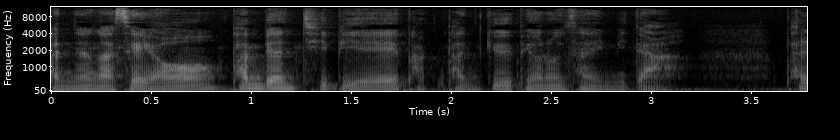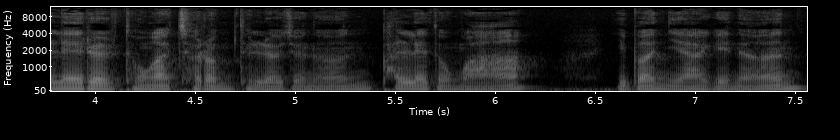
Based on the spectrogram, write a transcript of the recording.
안녕하세요. 판변TV의 박판규 변호사입니다. 판례를 동화처럼 들려주는 판례동화 이번 이야기는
